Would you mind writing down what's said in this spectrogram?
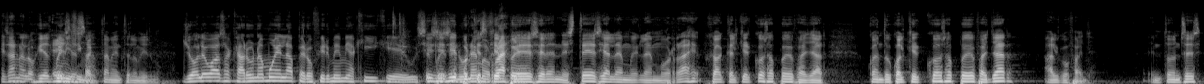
Esa analogía es buenísima. Es exactamente lo mismo. Yo le voy a sacar una muela, pero fírmeme aquí que usted sí, puede sí, sí, porque Es que puede ser la anestesia, la, hemorragia, cualquier cosa puede fallar. Cuando cualquier cosa puede fallar, algo falla. Entonces,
